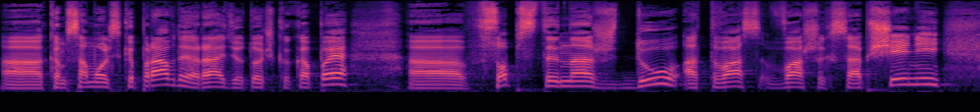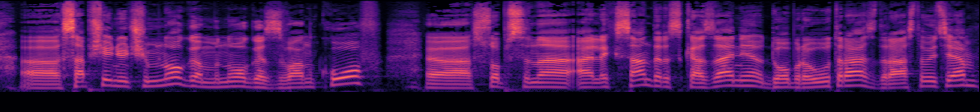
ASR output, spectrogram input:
а, Комсомольской правды, радио.кп. А, собственно, жду от вас ваших сообщений. Сообщений очень много, много звонков. Собственно, Александр из Казани. Доброе утро. Здравствуйте.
